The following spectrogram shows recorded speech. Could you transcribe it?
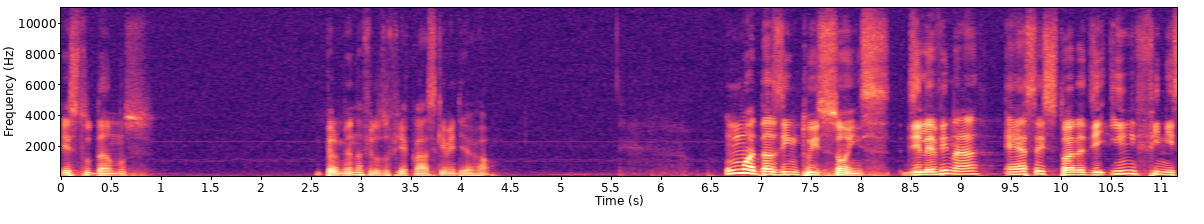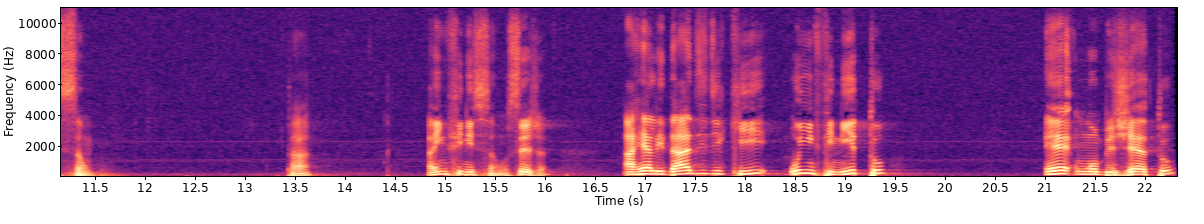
estudamos, pelo menos na filosofia clássica e medieval. Uma das intuições de Levinas é essa história de infinição. Tá? A infinição, ou seja, a realidade de que o infinito é um objeto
